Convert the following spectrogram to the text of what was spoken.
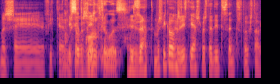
mas é, fica, não fica o registro. Exato, mas fica o registro e acho bastante interessante, estou a gostar.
